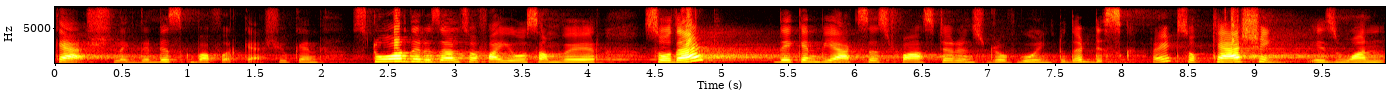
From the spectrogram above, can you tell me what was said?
cache like the disk buffer cache you can store the results of IO somewhere so that they can be accessed faster instead of going to the disk right. So, caching is one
